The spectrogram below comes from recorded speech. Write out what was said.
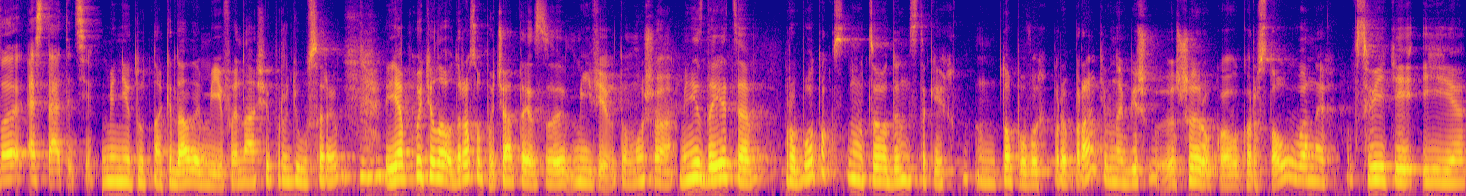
в естетиці. Мені тут накидали міфи наші продюсери. Я б хотіла одразу почати з міфів, тому що мені здається, про ботокс ну це один з таких топових препаратів, найбільш широко використовуваних в світі, і е,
